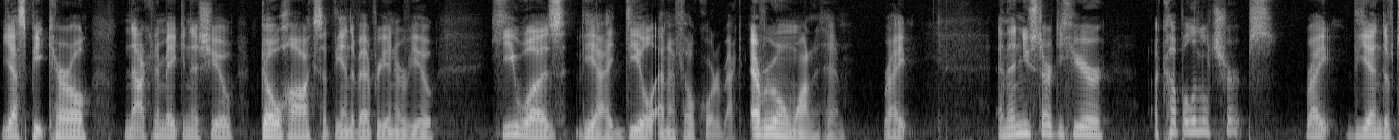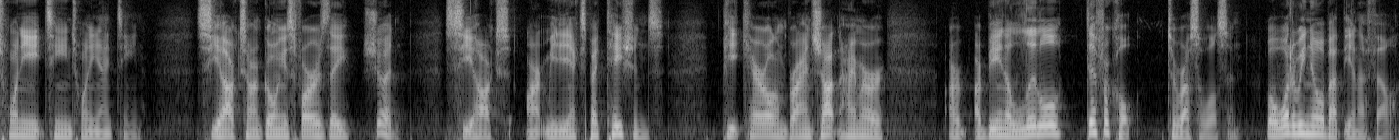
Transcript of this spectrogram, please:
Yes, Pete Carroll, not going to make an issue. Go Hawks at the end of every interview. He was the ideal NFL quarterback. Everyone wanted him, right? And then you start to hear a couple little chirps, right? The end of 2018, 2019. Seahawks aren't going as far as they should. Seahawks aren't meeting expectations. Pete Carroll and Brian Schottenheimer are, are, are being a little difficult to Russell Wilson. Well, what do we know about the NFL?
